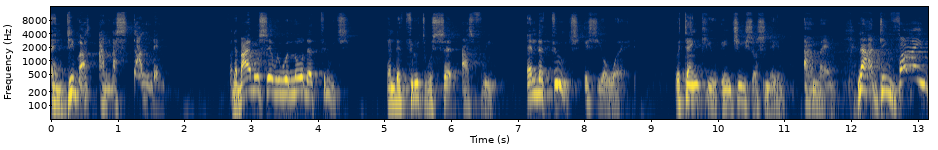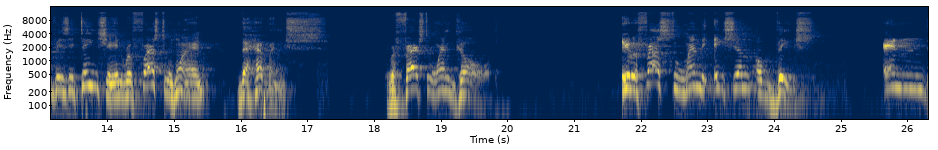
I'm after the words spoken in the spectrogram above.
and give us understanding. For the Bible says we will know the truth, and the truth will set us free. And the truth is your word. We thank you in Jesus' name. Amen. Now, divine visitation refers to when the heavens, it refers to when God, it refers to when the ancient of days and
